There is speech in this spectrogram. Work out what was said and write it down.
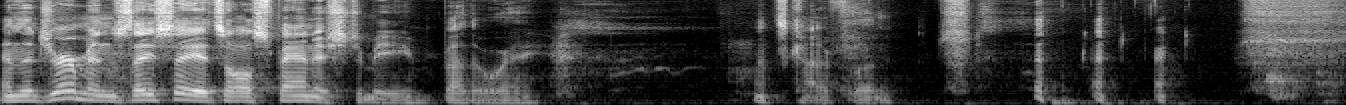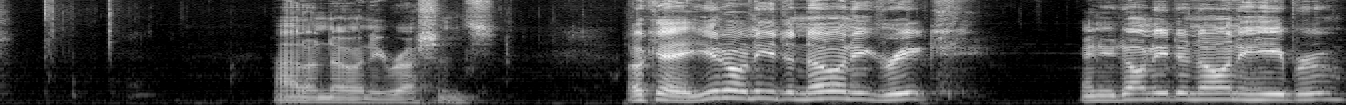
And the Germans, they say it's all Spanish to me, by the way. That's kind of fun. I don't know any Russians. Okay, you don't need to know any Greek and you don't need to know any Hebrew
